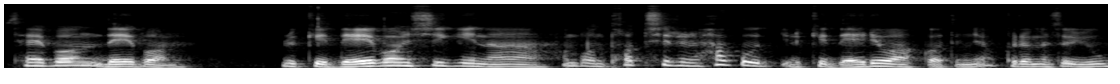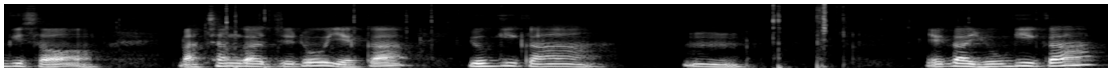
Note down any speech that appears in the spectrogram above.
세 번, 네 번. 이렇게 네 번씩이나 한번 터치를 하고 이렇게 내려왔거든요. 그러면서 여기서 마찬가지로 얘가 여기가 음 얘가 여기가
